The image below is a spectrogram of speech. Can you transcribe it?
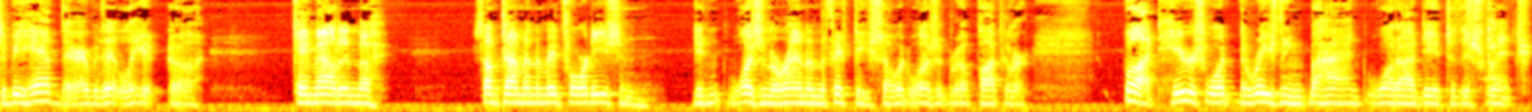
to be had there. Evidently, it uh, came out in the, sometime in the mid 40s and didn't wasn't around in the 50s, so it wasn't real popular. But here's what the reasoning behind what I did to this wrench.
